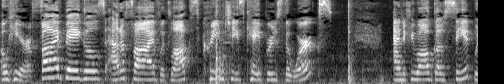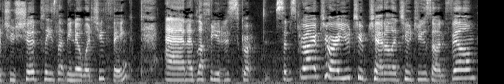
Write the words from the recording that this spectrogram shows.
oh, here, five bagels out of five with lox, cream cheese, capers, the works. And if you all go see it, which you should, please let me know what you think. And I'd love for you to subscribe to our YouTube channel at Two Jews on Film.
